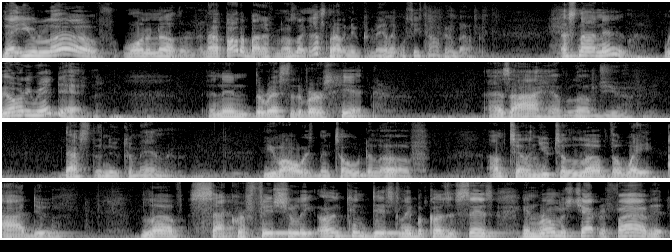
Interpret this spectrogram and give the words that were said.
that you love one another. And I thought about it, and I was like, That's not a new commandment. What's he talking about? That's not new. We already read that. And then the rest of the verse hit. as I have loved you. That's the new commandment. You've always been told to love. I'm telling you to love the way I do. Love sacrificially, unconditionally, because it says in Romans chapter 5 that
